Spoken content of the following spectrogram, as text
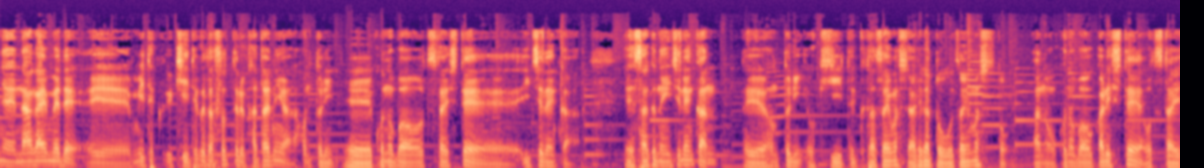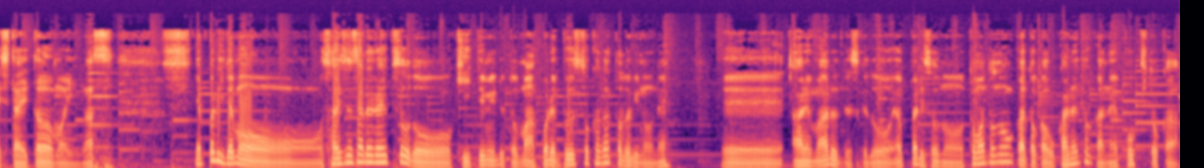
ー、長い目で、えー見て、聞いてくださってる方には、本当に、えーこの場をお伝えして、1年間、えー昨年1年間、えー本当にお聞いてくださいましてありがとうございましたと、あの、この場をお借りしてお伝えしたいと思います。やっぱりでも、再生されるエピソードを聞いてみると、まあこれブーストかかった時のね、えーあれもあるんですけど、やっぱりその、トマト農家とかお金とかね、ポキとか、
